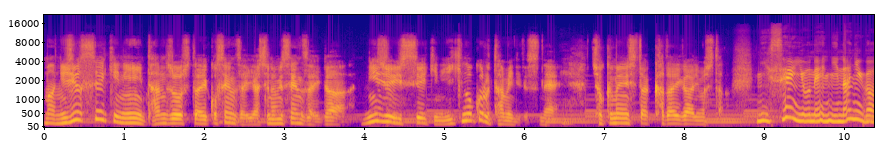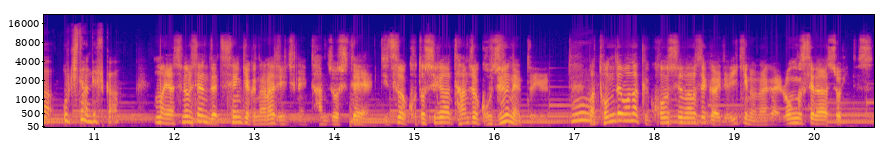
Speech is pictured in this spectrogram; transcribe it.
まあ、20世紀に誕生したエコ洗剤、ヤシの実洗剤が21世紀に生き残るためにですね、直面した課題がありました。2004年に何が起きたんですか？まあ、ヤシの実洗剤って1971年に誕生して、実は今年が誕生50年という、まあ、とんでもなくコンシューマーの世界では息の長いロングセラー商品です。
